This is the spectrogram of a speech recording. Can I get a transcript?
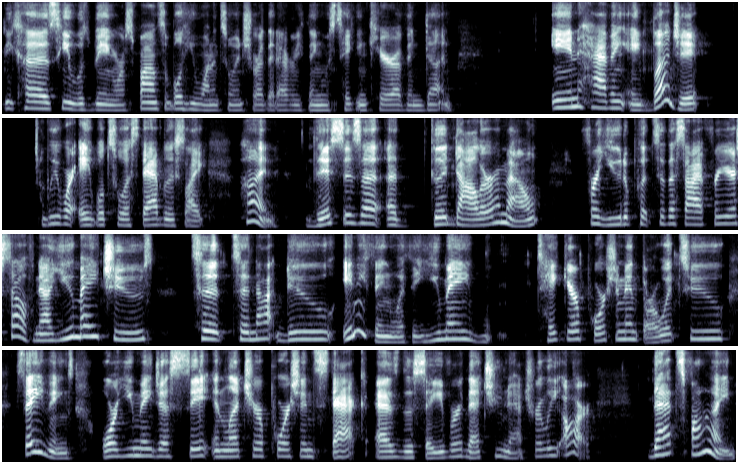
because he was being responsible. He wanted to ensure that everything was taken care of and done. In having a budget, we were able to establish, like, hun, this is a, a good dollar amount for you to put to the side for yourself. Now, you may choose to to not do anything with it. You may take your portion and throw it to savings, or you may just sit and let your portion stack as the saver that you naturally are that's fine.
